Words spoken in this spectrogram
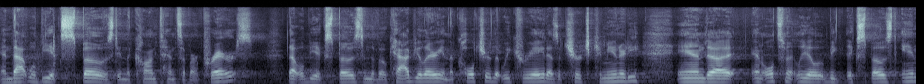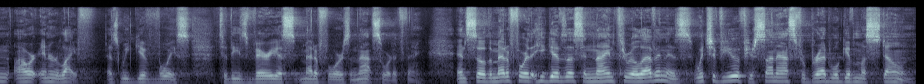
And that will be exposed in the contents of our prayers. That will be exposed in the vocabulary and the culture that we create as a church community. And, uh, and ultimately, it will be exposed in our inner life as we give voice to these various metaphors and that sort of thing. And so, the metaphor that he gives us in 9 through 11 is which of you, if your son asks for bread, will give him a stone?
